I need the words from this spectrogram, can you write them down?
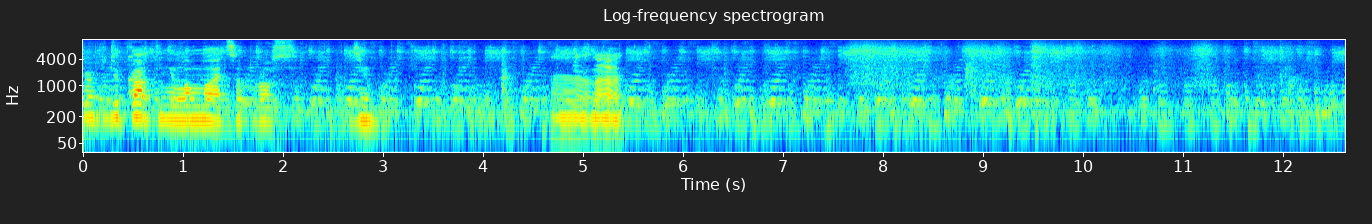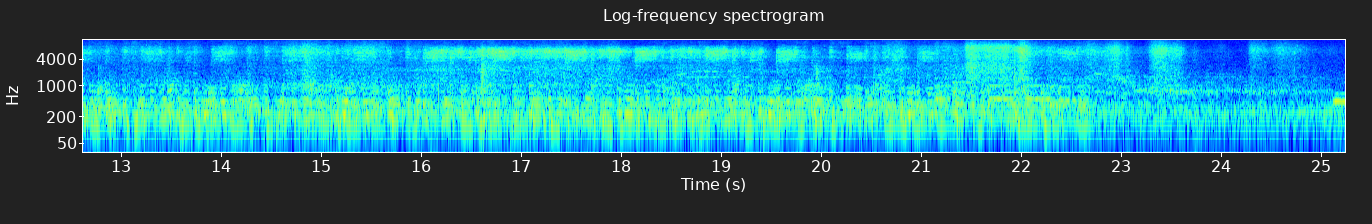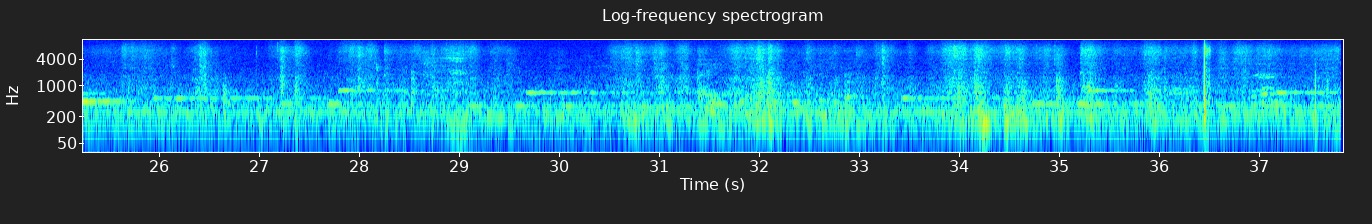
Как видеокарта не ломается просто. Дима.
